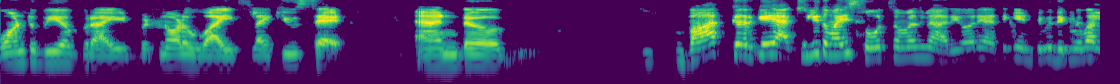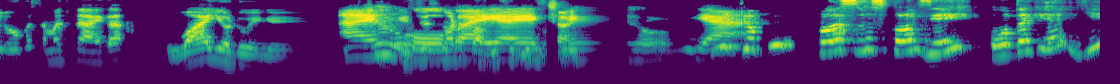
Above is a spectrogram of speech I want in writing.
want to be a bride but not a wife like you said and बात करके एक्चुअली तुम्हारी सोच समझ में आ रही है और आई थिंक इंटरव्यू देखने के बाद लोगों को समझ में आएगा why you are doing it I It's just hope Yeah. क्योंकि फ़र्स्ट रिस्पॉन्स यही होता कि यार ये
